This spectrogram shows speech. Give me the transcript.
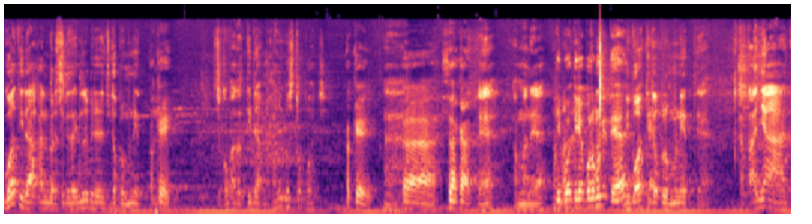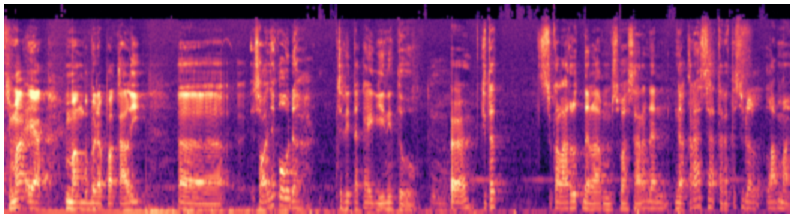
gue tidak akan bercerita ini lebih dari 30 menit. Oke. Cukup atau tidak, makanya gue stopwatch. Oke. Nah. Ah, silakan. Ya, aman ya. Dibuat 30 menit ya. Di bawah 30 menit ya. Katanya, cuma ya memang beberapa kali eh soalnya kalau udah cerita kayak gini tuh, Heeh. kita suka larut dalam suasana dan nggak kerasa ternyata sudah lama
